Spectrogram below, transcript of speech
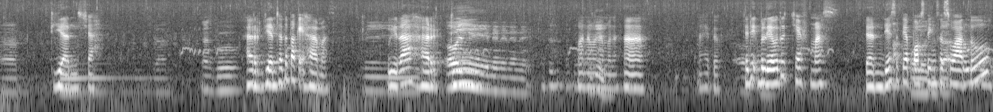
eh, Dian Syah nganggo Hardian Syah itu pakai H mas wi- Wira Hardi Oh ini ini ini ini. mana mana mana Ha. nah itu jadi beliau itu chef mas. Dan dia Tak setiap posting juga. sesuatu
